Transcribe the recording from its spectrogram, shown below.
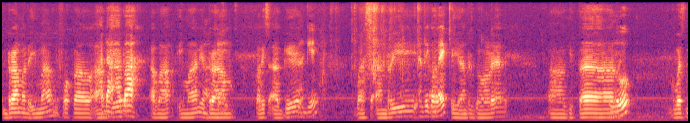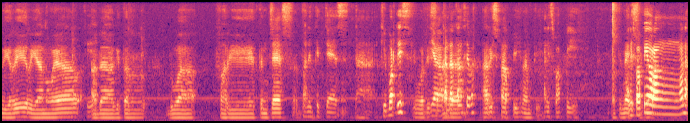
drum ada Iman vokal AG Ada Abah, Abah Iman ya Oke. drum vokalis AG AG, bass Andri Andri Golek. iya Andri Golek uh, gitar Lu, gue sendiri Rian Well Oke. ada gitar dua Farid Kences Farid Keces. Nah, keyboardis keyboardis yang akan datang siapa? Aris Papi nanti Aris Papi. Nanti Aris Papi itu. orang mana?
